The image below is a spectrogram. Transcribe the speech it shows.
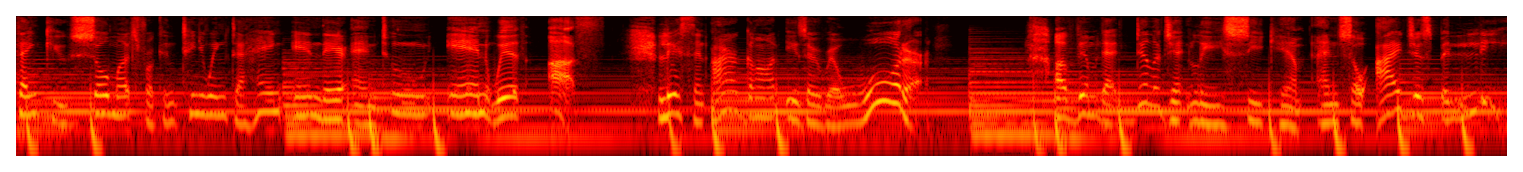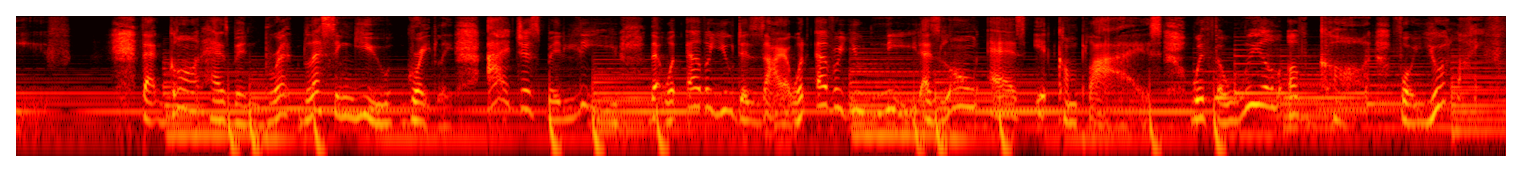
Thank you so much for continuing to hang in there and tune in with us. Listen, our God is a rewarder of them that diligently seek him. And so I just believe that God has been blessing you greatly. I just believe that whatever you desire, whatever you need, as long as it complies with the will of God for your life,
